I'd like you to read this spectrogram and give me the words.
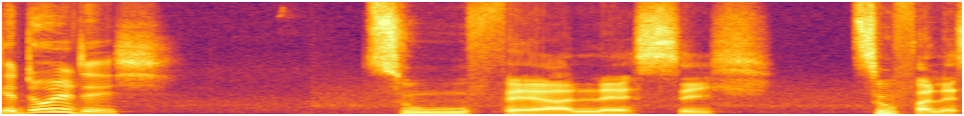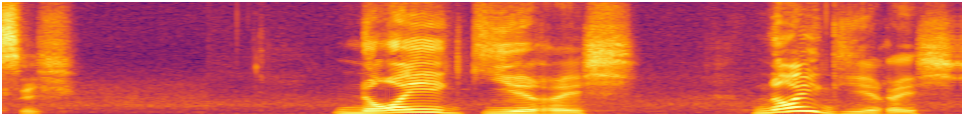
Geduldig. Zuverlässig. Zuverlässig. Neugierig. Neugierig.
